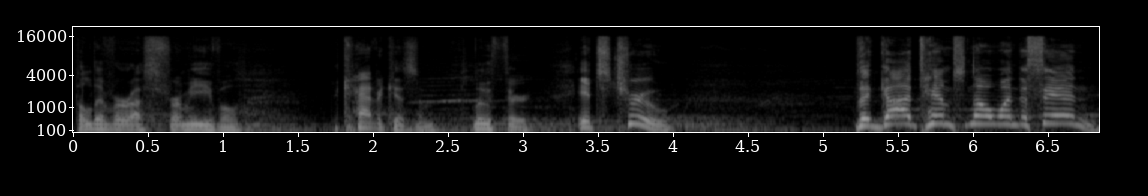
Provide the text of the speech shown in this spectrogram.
deliver us from evil. Catechism, Luther. It's true that God tempts no one to sin.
